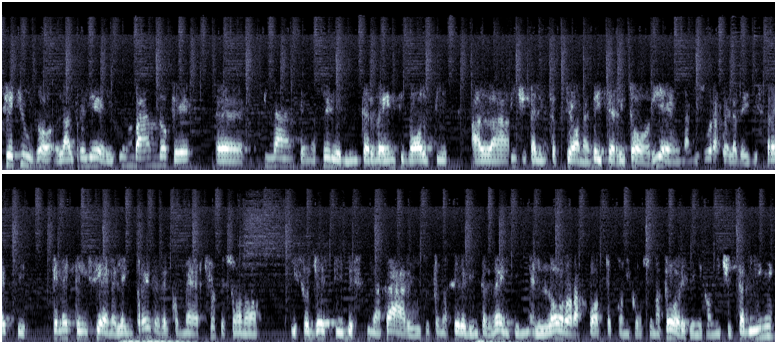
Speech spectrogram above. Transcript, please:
Si è chiuso l'altro ieri un bando che eh, finanzia una serie di interventi volti alla digitalizzazione dei territori, è una misura quella dei distretti che mette insieme le imprese del commercio, che sono i soggetti destinatari di tutta una serie di interventi nel loro rapporto con i consumatori, quindi con i cittadini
